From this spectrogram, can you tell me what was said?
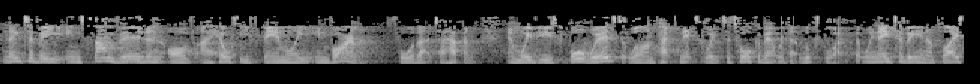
need to be in some version of a healthy family environment for that to happen. And we've used four words that we'll unpack next week to talk about what that looks like. That we need to be in a place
